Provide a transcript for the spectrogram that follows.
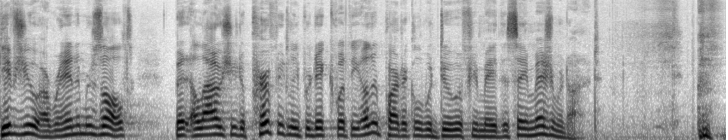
gives you a random result, but allows you to perfectly predict what the other particle would do if you made the same measurement on it.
